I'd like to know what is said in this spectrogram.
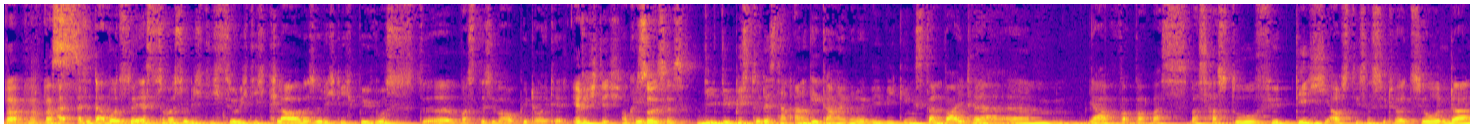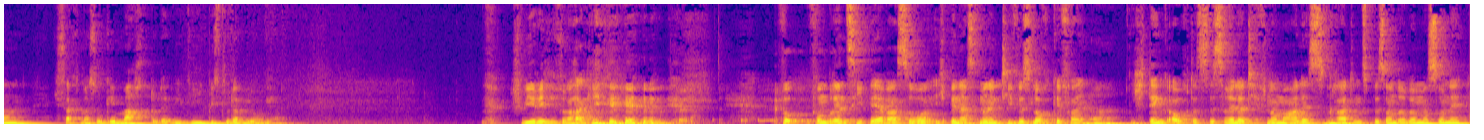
Was? Also da wurdest du erst mal so richtig, so richtig klar oder so richtig bewusst, äh, was das überhaupt bedeutet. Richtig, okay. so ist es. Wie, wie bist du das dann angegangen oder wie, wie ging es dann weiter? Ähm, ja, was, was hast du für dich aus dieser Situation dann, ich sag mal so, gemacht oder wie, wie bist du damit umgegangen? Schwierige Frage. Vom Prinzip her war es so, ich bin erstmal in ein tiefes Loch gefallen. Aha. Ich denke auch, dass das relativ normal ist, mhm. gerade insbesondere wenn man so eine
